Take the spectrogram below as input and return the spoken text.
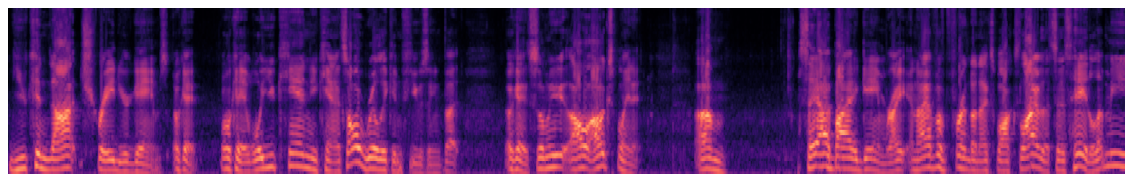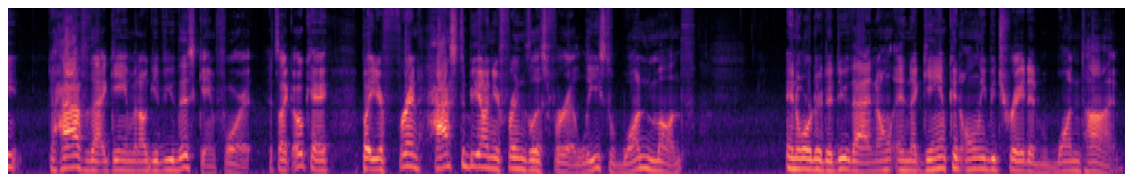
you cannot trade your games. Okay okay well you can you can. It's all really confusing but okay so me I'll, I'll explain it. Um say i buy a game right and i have a friend on xbox live that says hey let me have that game and I'll give you this game for it. It's like, okay, but your friend has to be on your friends list for at least one month in order to do that, and, and a game can only be traded one time.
